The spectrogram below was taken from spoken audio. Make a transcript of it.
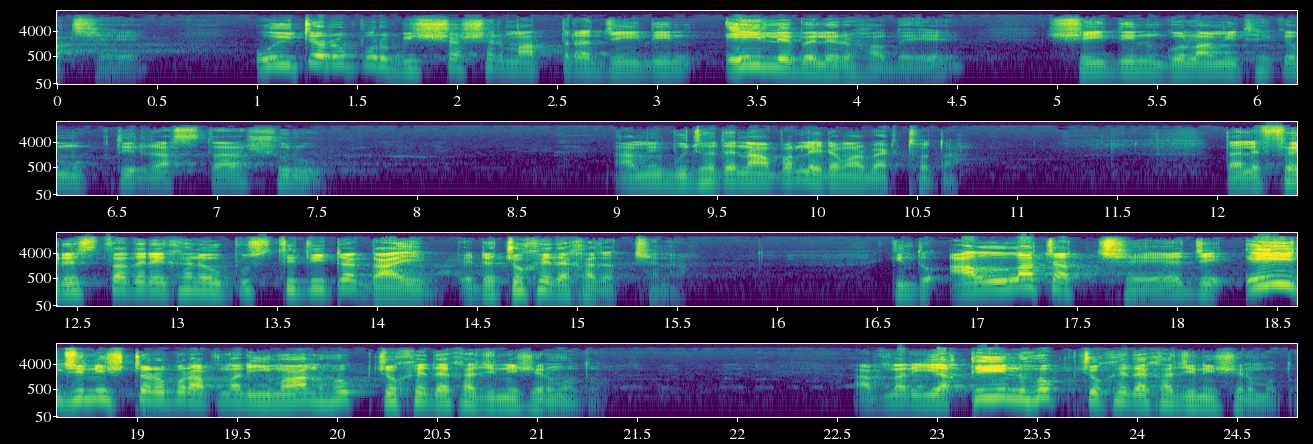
আছে, ওইটার উপর বিশ্বাসের মাত্রা যেই দিন এই লেভেলের হবে, সেই দিন গোলামি থেকে মুক্তির রাস্তা শুরু। আমি বুঝাতে না পারলে এটা আমার ব্যর্থতা। তাহলে ফেরেস্তাদের এখানে উপস্থিতিটা গায়েব, এটা চোখে দেখা যাচ্ছে না। কিন্তু আল্লাহ চাচ্ছে যে এই জিনিসটার উপর আপনার ইমান হোক, চোখে দেখা জিনিসের মতো। আপনার ইয়াকিন হোক, চোখে দেখা জিনিসের মতো।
